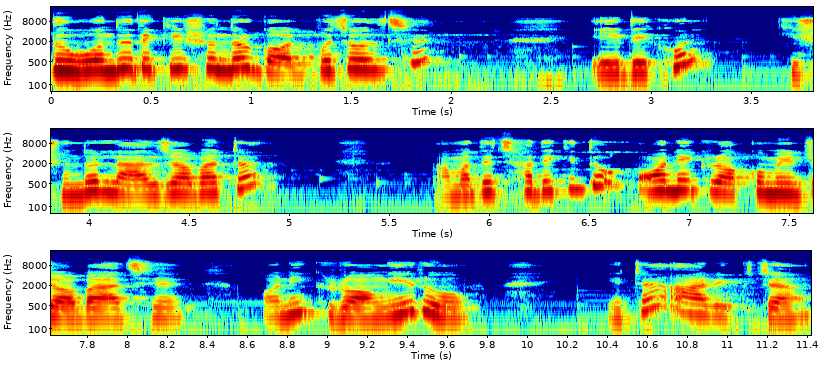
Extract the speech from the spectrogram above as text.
দু বন্ধুতে কি সুন্দর গল্প চলছে? এই দেখুন কি সুন্দর লাল জবাটা। আমাদের ছাদে কিন্তু অনেক রকমের জবা আছে। অনেক রঙেরও। এটা আরেকটা।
